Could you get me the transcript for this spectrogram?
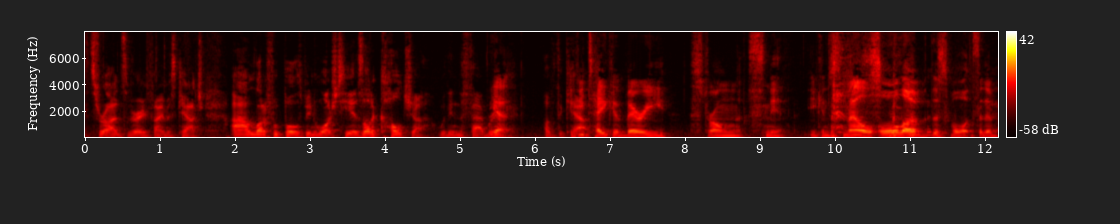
that's right. It's a very famous couch. Uh, a lot of football's been watched here. There's a lot of culture within the fabric Yeah. of the couch. If you couch. take a very strong sniff, you can smell all of the sports that have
